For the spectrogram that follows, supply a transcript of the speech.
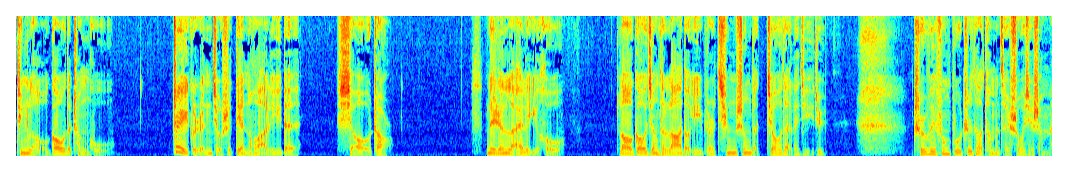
听老高的称呼，这个人就是电话里的小赵。那人来了以后，老高将他拉到一边，轻声的交代了几句。池卫峰不知道他们在说些什么，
